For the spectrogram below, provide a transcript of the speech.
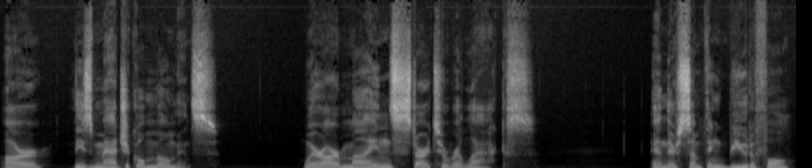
are these magical moments where our minds start to relax. And there's something beautiful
